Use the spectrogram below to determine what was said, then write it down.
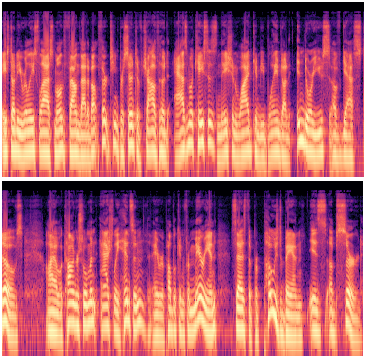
A study released last month found that about 13% of childhood asthma cases nationwide can be blamed on indoor use of gas stoves. Iowa Congresswoman Ashley Hinson, a Republican from Marion, says the proposed ban is absurd.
